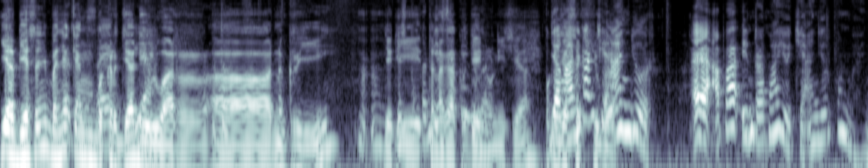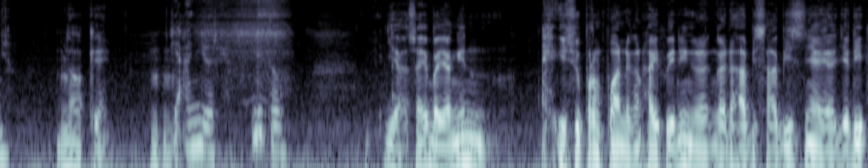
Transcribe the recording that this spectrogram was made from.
Ya, biasanya banyak yang bekerja di iya. luar eh, negeri. Mm-mm. Jadi tenaga kerja juga. Indonesia, pekerja Jangan kan juga. Cianjur. Eh apa Indramayu, Cianjur pun banyak. Nah, Oke. Mhm. Cianjur ya. Gitu. Ya, saya bayangin eh, isu perempuan dengan HIV ini nggak ada habis-habisnya ya. Jadi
